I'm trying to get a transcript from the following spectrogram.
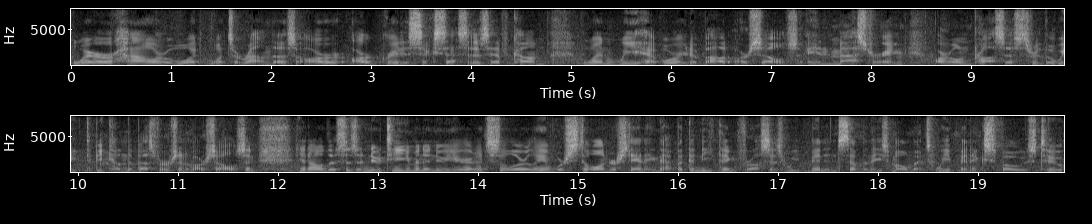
where or how or what what's around us. Our our greatest successes have come when we have worried about ourselves and mastering our own process through the week to become the best version of ourselves. And you know, this is a new team and a new year, and it's still early, and we're still understanding that. But the neat thing for us is we've been in some of these moments. We've been exposed to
